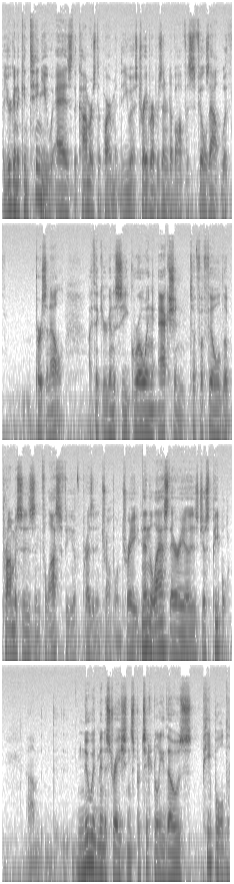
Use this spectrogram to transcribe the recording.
You're going to continue as the Commerce Department, the U.S. Trade Representative Office, fills out with personnel. I think you're going to see growing action to fulfill the promises and philosophy of President Trump on trade. And then the last area is just people. Um, new administrations, particularly those peopled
